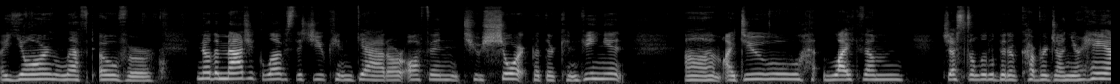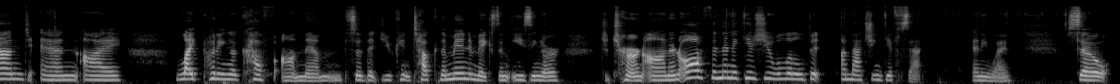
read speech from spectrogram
a yarn left over, you know, the magic gloves that you can get are often too short, but they're convenient. Um, I do like them just a little bit of coverage on your hand, and I like putting a cuff on them so that you can tuck them in. It makes them easier to turn on and off, and then it gives you a little bit a matching gift set. Anyway, so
